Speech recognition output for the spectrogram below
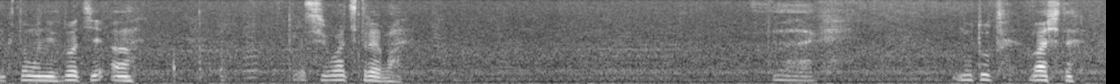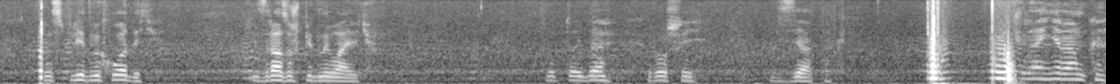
Як в тому анекдоті, а працювати треба. Так. Ну тут, бачите, розплід виходить і зразу ж підливають. Тобто йде хороший взяток. Крайня рамка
